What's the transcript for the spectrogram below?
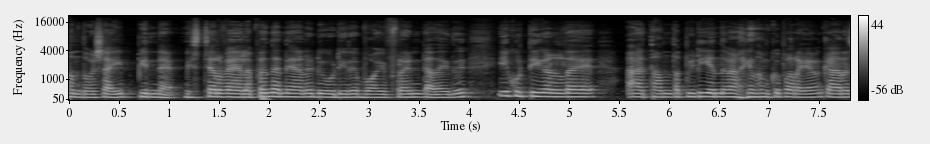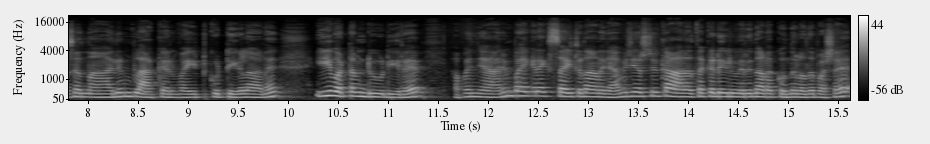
സന്തോഷമായി. പിന്നെ മിസ്റ്റർ വേലപ്പൻ തന്നെയാണ് ഡ്യൂഡിയുടെ ബോയ് ഫ്രണ്ട് അതായത് ഈ കുട്ടികളുടെ തന്തപ്പിടി എന്ന് വേണമെങ്കിൽ നമുക്ക് പറയാം. കാരണം വെച്ചാൽ നാലും ബ്ലാക്ക് ആൻഡ് വൈറ്റ് കുട്ടികളാണ് ഈ വട്ടം ഡ്യൂഡിയുടെ അപ്പം ഞാനും ഭയങ്കര എക്സൈറ്റഡ് ആണ്. ഞാൻ വിചാരിച്ചു കാലത്തൊക്കെ ഡെലിവറി നടക്കും എന്നുള്ളത് പക്ഷേ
